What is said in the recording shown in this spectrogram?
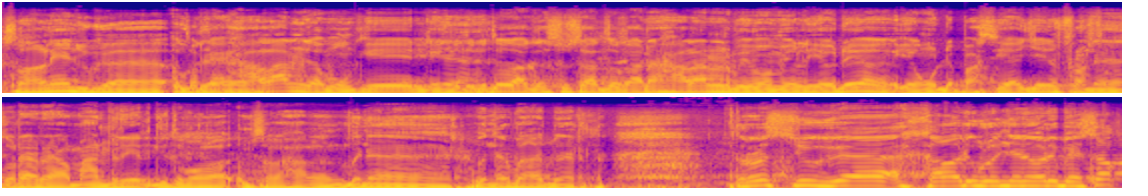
Soalnya juga atau udah kayak Halan nggak mungkin kayak Iya. gitu gitu agak susah tuh karena Halan lebih memilih udah yang, yang udah pasti aja infrastrukturnya Real Madrid gitu kalau misalnya Halan Bener, bener banget bener. Terus juga kalau di bulan Januari besok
